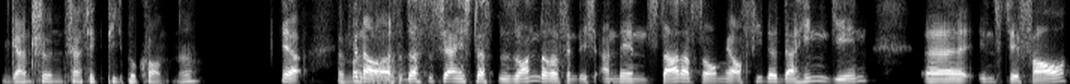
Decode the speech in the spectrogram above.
einen ganz schönen Traffic Peak bekommt, ne? Ja, genau. Also das ist ja eigentlich das Besondere, finde ich, an den Startups, warum ja auch viele dahin gehen äh, ins TV,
